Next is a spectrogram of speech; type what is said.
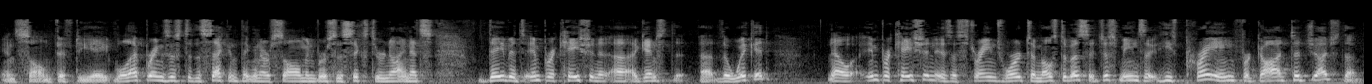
in Psalm 58. Well, that brings us to the second thing in our psalm in verses 6 through 9. That's David's imprecation uh, against the, uh, the wicked. Now, imprecation is a strange word to most of us. It just means that he's praying for God to judge them.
